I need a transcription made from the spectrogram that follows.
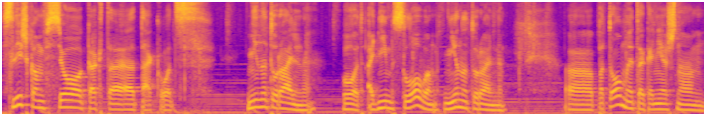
слишком все как-то так вот ненатурально. Вот, одним словом, ненатурально. А, потом это, конечно,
